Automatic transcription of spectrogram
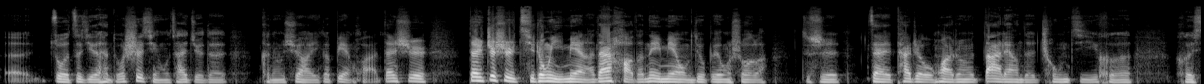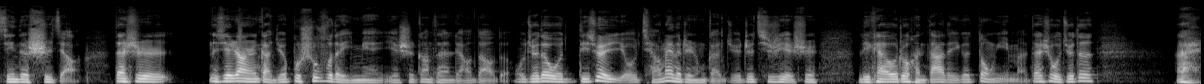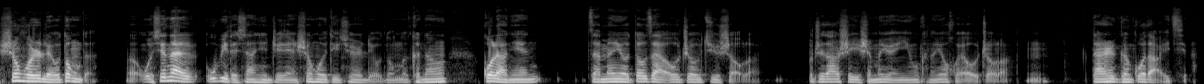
呃，做自己的很多事情，我才觉得可能需要一个变化。但是，但是这是其中一面了，但是好的那一面我们就不用说了，就是在他这文化中有大量的冲击和和新的视角，但是。那些让人感觉不舒服的一面，也是刚才聊到的。我觉得我的确有强烈的这种感觉，这其实也是离开欧洲很大的一个动因嘛。但是我觉得，哎，生活是流动的。呃，我现在无比的相信这点，生活的确是流动的。可能过两年，咱们又都在欧洲聚首了，不知道是以什么原因，我可能又回欧洲了。嗯，当然是跟郭导一起的。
